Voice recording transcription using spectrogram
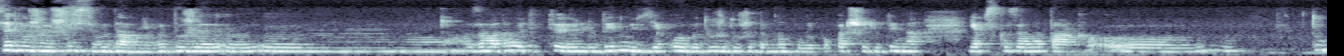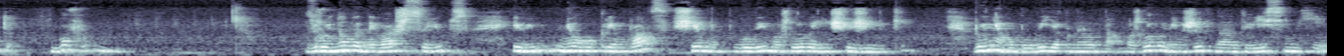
Це дуже щось видавнє. Ви дуже е, е, загадали тут людину, з якою ви дуже-дуже давно були. По-перше, людина, я б сказала так, е, тут був зруйнований ваш союз, і в нього, крім вас, ще були, можливо, інші жінки. Ви в нього були як не одна. Можливо, він жив на дві сім'ї.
